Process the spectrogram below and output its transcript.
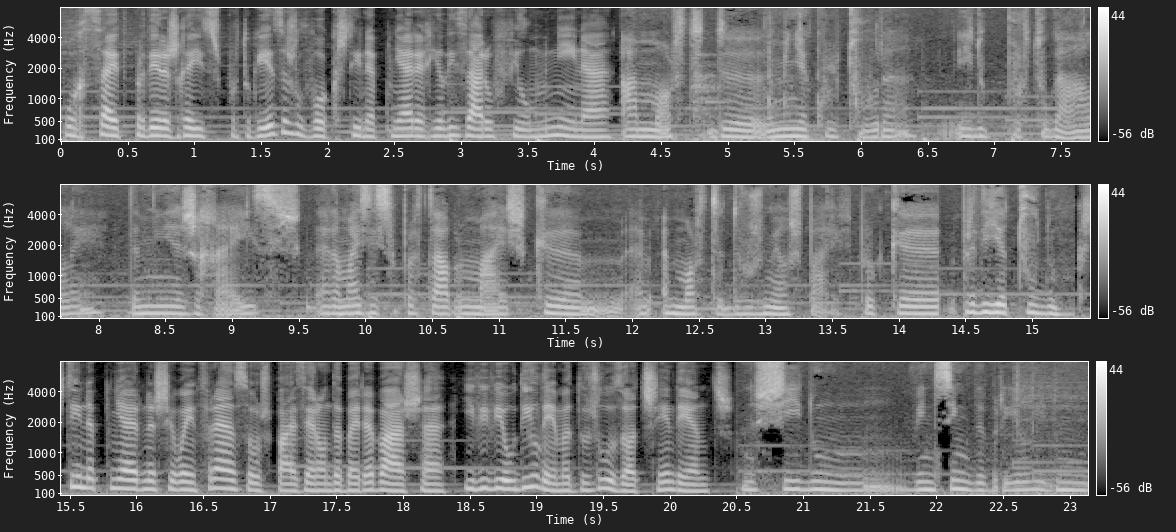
O receio de perder as raízes portuguesas levou Cristina Pinheiro a realizar o filme Menina. A morte da minha cultura e do Portugal, das minhas raízes, era mais insuportável mais que a morte dos meus pais, porque perdia tudo. Cristina Pinheiro nasceu em França, os pais eram da Beira Baixa e viveu o dilema dos lusodescendentes. Nasci de um 25 de abril e de um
